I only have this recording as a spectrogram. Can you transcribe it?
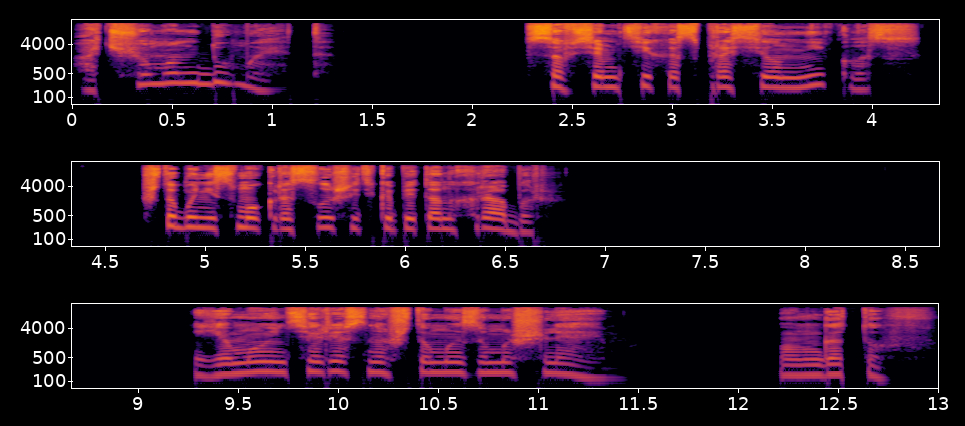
«О чем он думает?» Совсем тихо спросил Никлас, чтобы не смог расслышать капитан Храбр. Ему интересно, что мы замышляем. Он готов.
